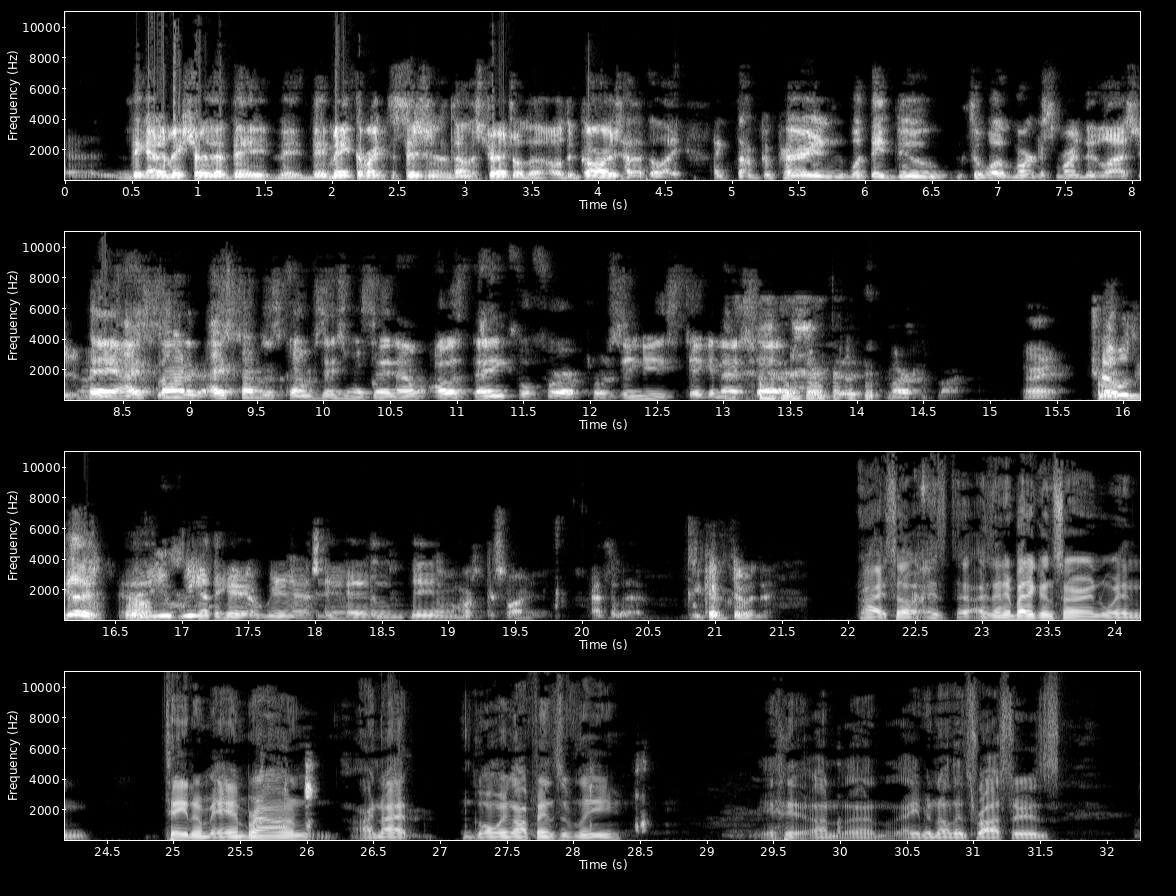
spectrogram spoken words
uh, they got to make sure that they, they, they make the right decisions down the stretch, or the or the guards have to like like stop comparing what they do to what Marcus Smart did last year. Hey, I started I started this conversation with saying I, I was thankful for Porzingis taking that shot Marcus Smart. All right, that was good. We, we had to hear we had to hear Marcus Smart after that. We kept doing it. All right. So, is, is anybody concerned when Tatum and Brown are not going offensively, on, on, even though this roster is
